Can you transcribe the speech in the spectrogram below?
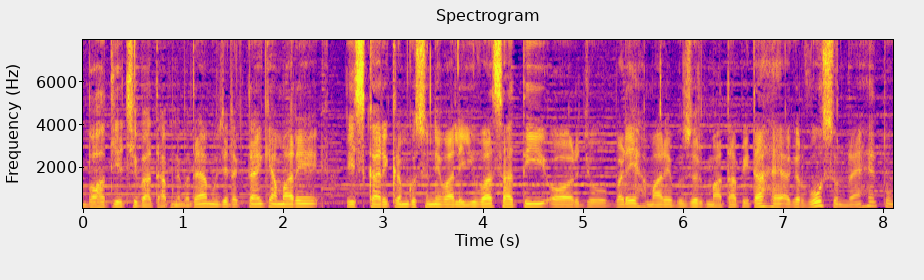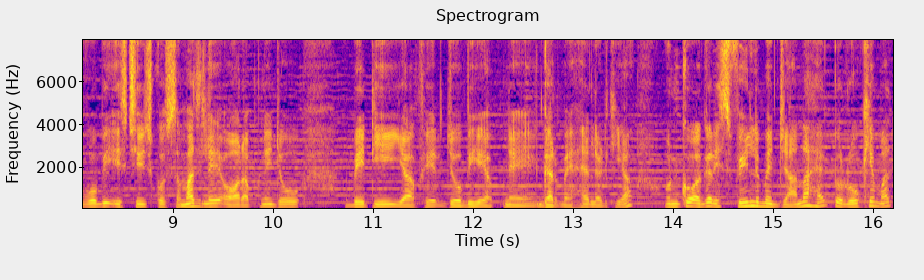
बहुत ही अच्छी बात आपने बताया। मुझे लगता है कि हमारे इस कार्यक्रम को सुनने वाले युवा साथी और जो बड़े हमारे बुज़ुर्ग माता पिता हैं अगर वो सुन रहे हैं तो वो भी इस चीज़ को समझ ले और अपनी जो बेटी या फिर जो भी अपने घर में है लड़कियाँ उनको अगर इस फ़ील्ड में जाना है तो रोके मत।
